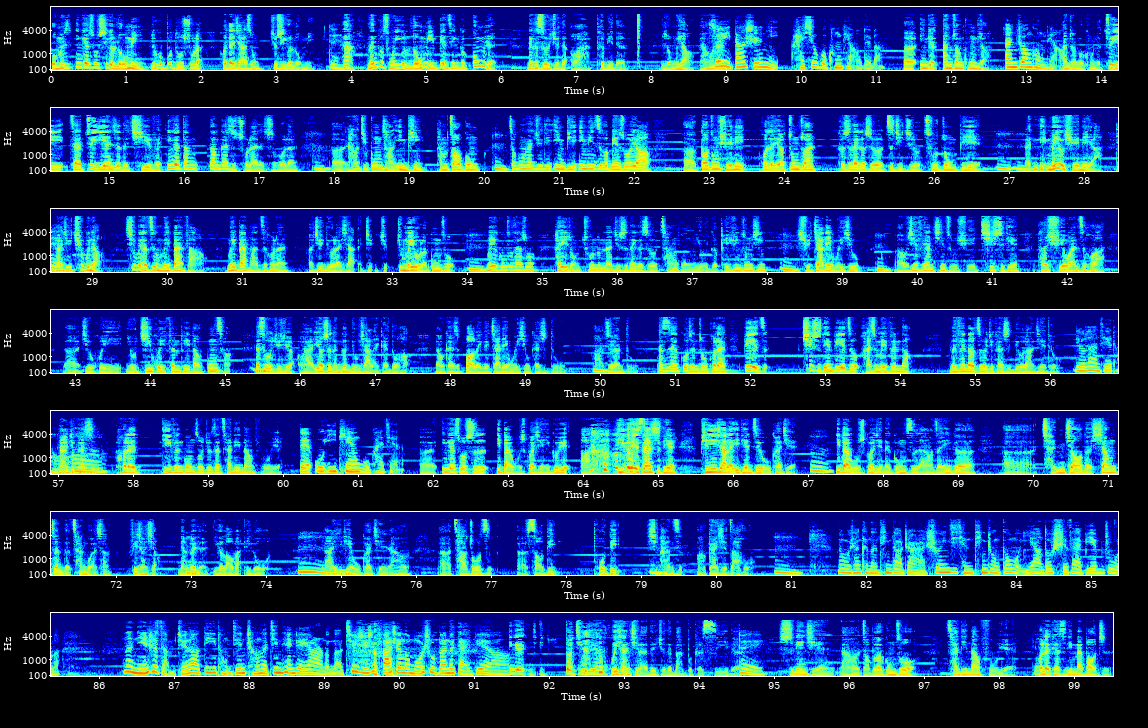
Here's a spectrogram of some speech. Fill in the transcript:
我们应该说是一个农民，如果不读书了，回到家中就是一个农民。对，那能够从一个农民变成一个工人，那个时候觉得哇，特别的荣耀。然后，所以当时你还修过空调，对吧？呃，应该安装空调，安装空调，安装过空调。最在最炎热的七月份，应该当刚开始出来的时候呢，嗯，呃，然后去工厂应聘，他们招工，嗯，招工呢就去应聘，应聘之后别人说要，呃，高中学历或者要中专，可是那个时候自己只有初中毕业，嗯嗯，你没有学历啊，然后就去不了，去不了之后没办法，没办法之后呢。啊，就留了下，就就就没有了工作。嗯，没有工作。他说还有一种出路呢，就是那个时候长虹有一个培训中心，嗯，学家电维修。嗯，啊，我记得非常清楚，学七十天。他说学完之后啊，呃，就会有机会分配到工厂。但是我就觉得哇，要是能够留下来该多好。然后开始报了一个家电维修，开始读，啊，这样读。但是在过程中，后来毕业之七十天毕业之后还是没分到，没分到之后就开始流浪街头。流浪街头，然后就开始，后来第一份工作就在餐厅当服务员。对，五一天五块钱。呃，应该说是一百五十块钱一个月啊，一个月三十天，平均下来一天只有五块钱。嗯，一百五十块钱的工资，然后在一个呃城郊的乡镇的餐馆上，非常小，两个人，一个老板，一个我。嗯，然后一天五块钱，然后呃擦桌子、呃扫地、拖地、洗盘子啊，干一些杂活。嗯，那我想可能听到这儿啊，收音机前的听众跟我一样，都实在憋不住了。那您是怎么觉得第一桶金成了今天这样的呢？确实是发生了魔术般的改变啊！应该到今天回想起来都觉得蛮不可思议的。对，十年前，然后找不到工作，餐厅当服务员，后来开始去卖报纸，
